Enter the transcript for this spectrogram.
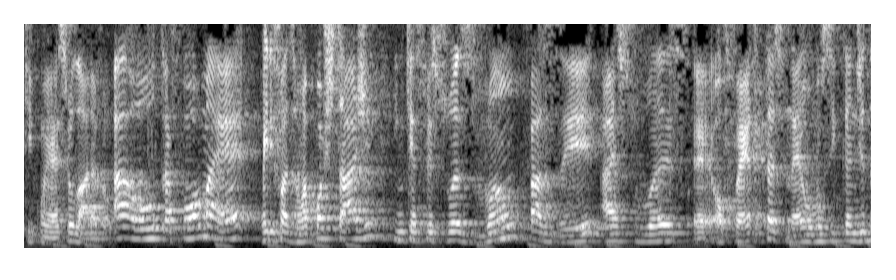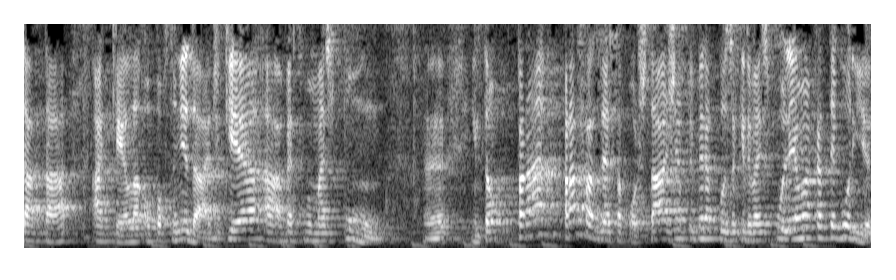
que conhece o Laravel. A outra forma é ele fazer uma postagem em que as pessoas vão fazer as suas uh, ofertas né, ou vão se candidatar àquela oportunidade, que é a, a mais comum. Né? Então, para fazer essa postagem, a primeira coisa que ele vai escolher é uma categoria.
